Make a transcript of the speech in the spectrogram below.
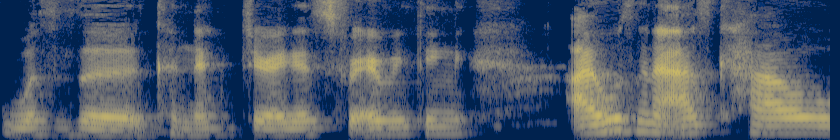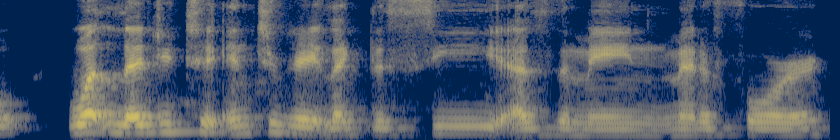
was the connector, I guess, for everything. I was gonna ask how what led you to integrate like the sea as the main metaphor,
